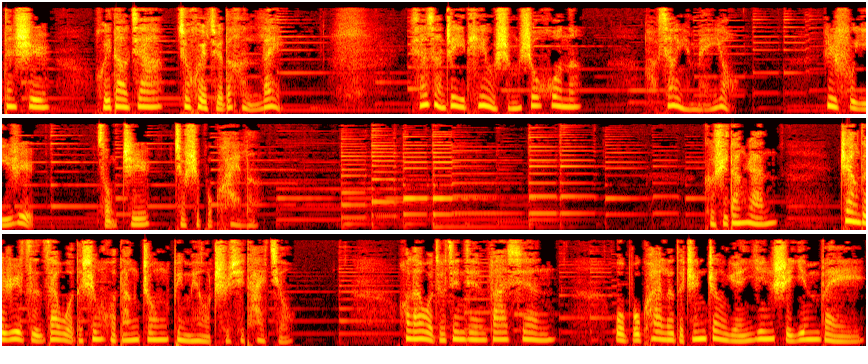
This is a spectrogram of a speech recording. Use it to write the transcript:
但是回到家就会觉得很累。想想这一天有什么收获呢？好像也没有。日复一日，总之就是不快乐。可是，当然，这样的日子在我的生活当中并没有持续太久。后来，我就渐渐发现，我不快乐的真正原因是因为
